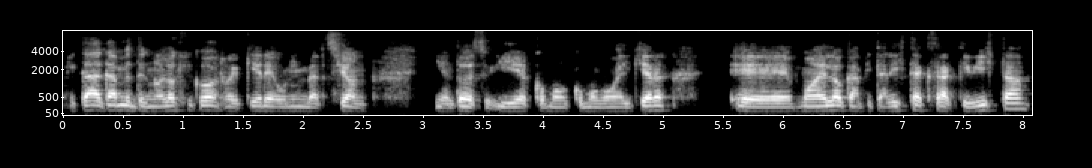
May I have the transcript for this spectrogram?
Y cada cambio tecnológico requiere una inversión. Y entonces, y es como, como cualquier eh, modelo capitalista extractivista,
